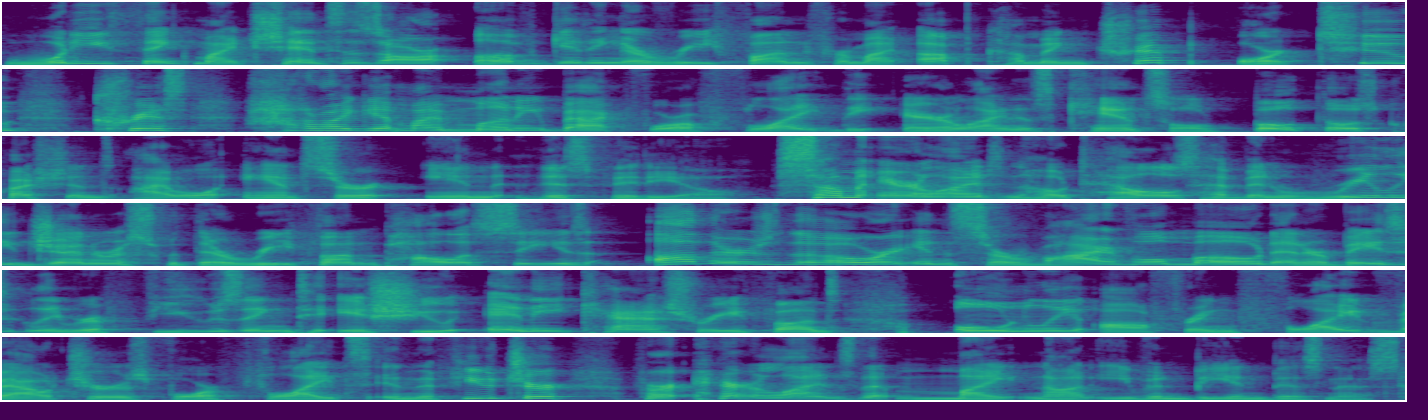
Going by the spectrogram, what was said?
what do you think my chances are of getting a refund for my upcoming trip? Or two, Chris, how do I get my money back for a flight the airline has canceled? Both those questions I will answer in this video. Some airlines and hotels have been really generous with their refund policies. Others, though, are in survival mode and are basically refusing to issue any cash refunds, only offering flight vouchers for flights in the future for airlines that might not even be in business.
